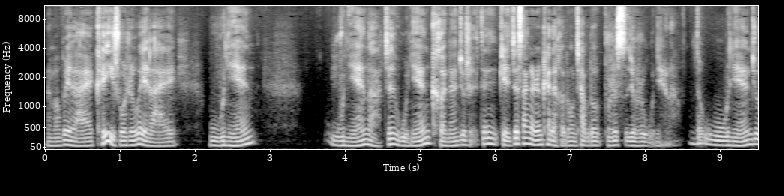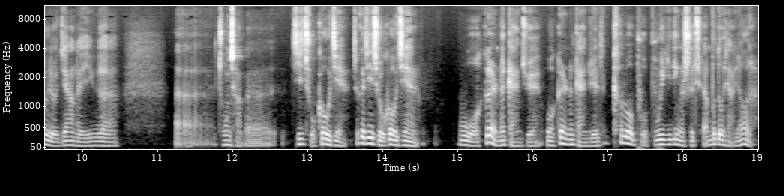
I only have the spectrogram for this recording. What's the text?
那么未来可以说是未来五年，五年呢？这五年可能就是给给这三个人开的合同，差不多不是四就是五年了。那五年就有这样的一个呃中场的基础构建。这个基础构建，我个人的感觉，我个人的感觉，克洛普不一定是全部都想要的。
